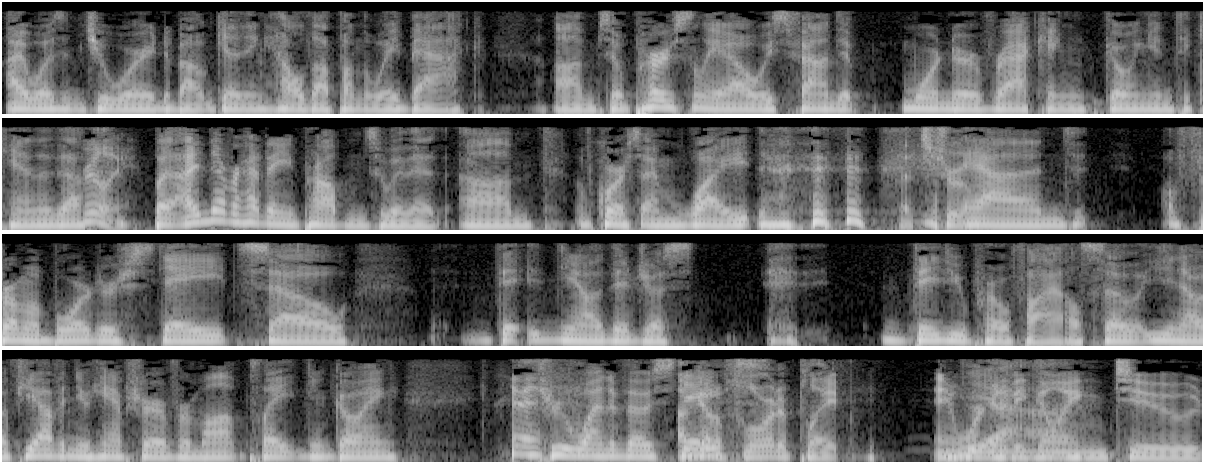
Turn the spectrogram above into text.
I wasn't too worried about getting held up on the way back. Um, so personally, I always found it more nerve wracking going into Canada. Really? But I never had any problems with it. Um, of course, I'm white. That's true. and from a border state, so they, you know they're just they do profile. So you know if you have a New Hampshire or Vermont plate and you're going through one of those states, I've got a Florida plate, and we're going to be going to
